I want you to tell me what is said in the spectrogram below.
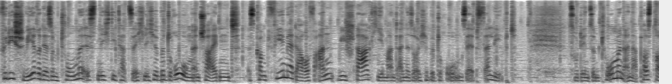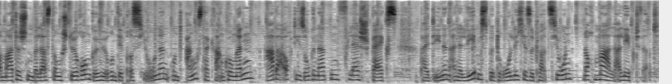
für die Schwere der Symptome ist nicht die tatsächliche Bedrohung entscheidend. Es kommt vielmehr darauf an, wie stark jemand eine solche Bedrohung selbst erlebt. Zu den Symptomen einer posttraumatischen Belastungsstörung gehören Depressionen und Angsterkrankungen, aber auch die sogenannten Flashbacks, bei denen eine lebensbedrohliche Situation nochmal erlebt wird.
